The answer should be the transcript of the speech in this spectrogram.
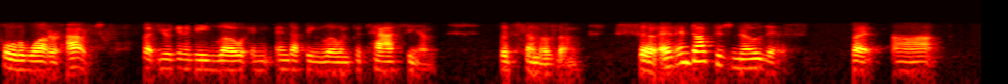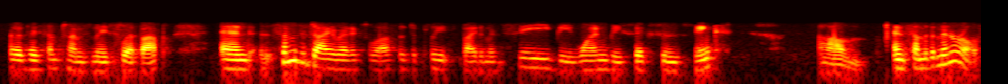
pull the water out, but you're going to be low and end up being low in potassium with some of them. So, and, and doctors know this, but uh, they sometimes may slip up. And some of the diuretics will also deplete vitamin C, B1, B6, and zinc. Um, and some of the minerals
